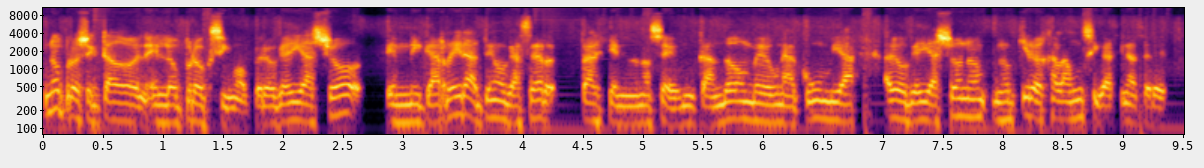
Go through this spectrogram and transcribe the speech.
no proyectado en, lo próximo, pero que digas yo en mi carrera tengo que hacer tal género, no sé, un candombe, una cumbia, algo que diga yo no, no quiero dejar la música sin hacer esto.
